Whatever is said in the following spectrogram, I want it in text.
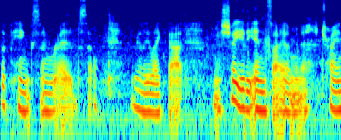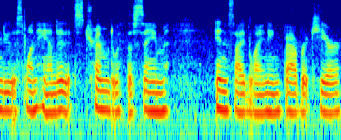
the pinks and reds. So I really like that. Let me show you the inside. I'm going to try and do this one-handed. It's trimmed with the same inside lining fabric here.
